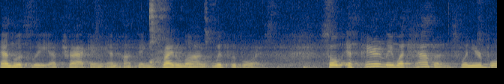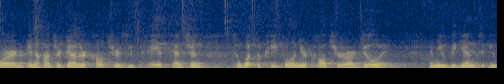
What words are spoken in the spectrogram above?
endlessly at tracking and hunting right along with the boys. So apparently what happens when you're born in a hunter-gatherer culture is you pay attention to what the people in your culture are doing and you begin to you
